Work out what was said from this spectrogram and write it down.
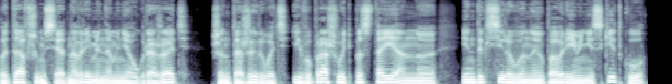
пытавшимся одновременно мне угрожать, шантажировать и выпрашивать постоянную, индексированную по времени скидку,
